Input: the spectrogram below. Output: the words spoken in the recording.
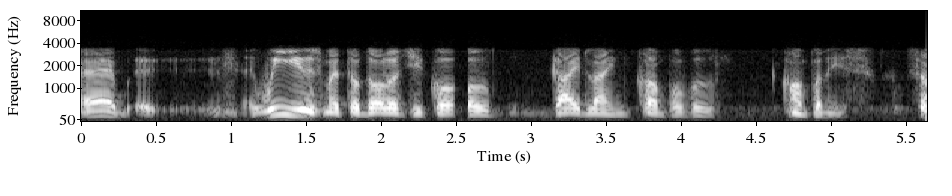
Uh, we use methodology called guideline comparable companies. So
